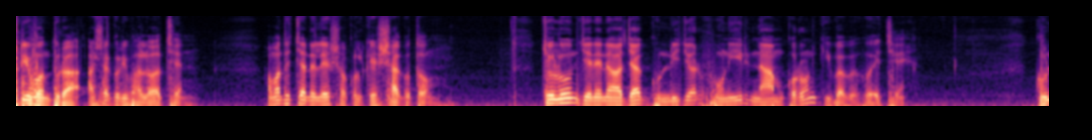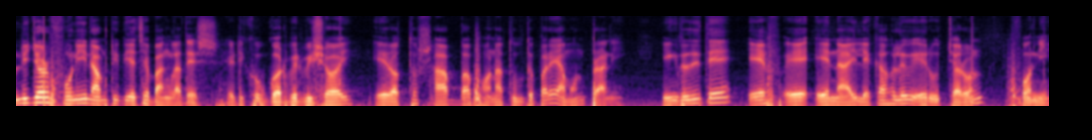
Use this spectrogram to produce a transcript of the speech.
প্রিয় বন্ধুরা, আশা করি ভালো আছেন। আমাদের চ্যানেলে সকলকে স্বাগতম। চলুন জেনে নেওয়া যাক ঘূর্ণিঝড় ফণির নামকরণ কীভাবে হয়েছে। ঘূর্ণিঝড় ফণি নামটি দিয়েছে বাংলাদেশ। এটি খুব গর্বের বিষয়। এর অর্থ সাপ বা ফনা তুলতে পারে এমন প্রাণী। ইংরেজিতে এফ এ এন আই লেখা হলেও এর উচ্চারণ ফণি।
